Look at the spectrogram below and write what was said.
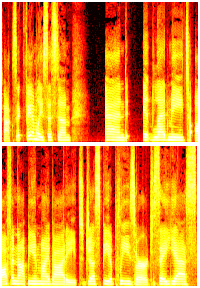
toxic family system. And it led me to often not be in my body, to just be a pleaser, to say yes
